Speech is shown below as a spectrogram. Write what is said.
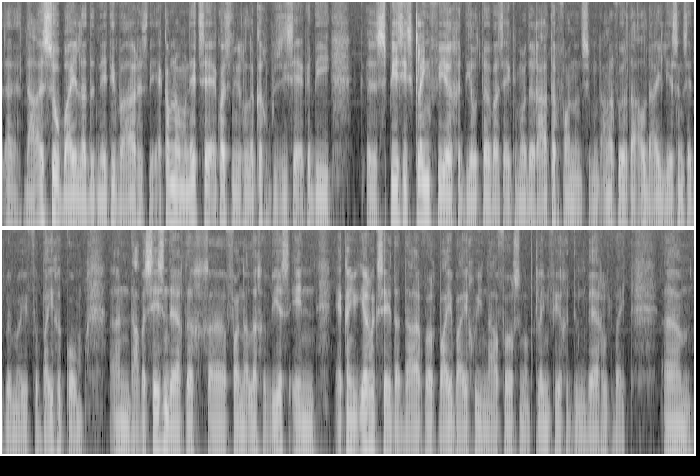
uh, daar is so baie dat dit net nie waar is nie. Ek kan nou net sê ek was in 'n gelukkige posisie. Ek het die uh, spesies kleinvee gedeelte was ek moderator van en so met ander woorde al daai lesings het by my verbygekom en daar was 36 uh, van hulle gewees en ek kan jou eerlik sê dat daar word baie baie goeie navorsing op kleinvee gedoen wêreldwyd. Ehm um,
